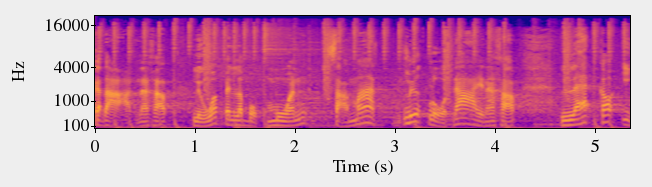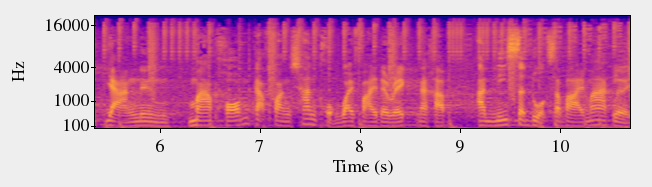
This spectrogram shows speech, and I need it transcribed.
กระดาษนะครับ หรือว่าเป็นระบบม้วนสามารถเลือกโหลดได้นะครับ และก็อีกอย่างหนึ่งมาพร้อมกับฟังก์ชันของ Wi-Fi Direct นะครับ อันนี้สะดวกสบายมากเลย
